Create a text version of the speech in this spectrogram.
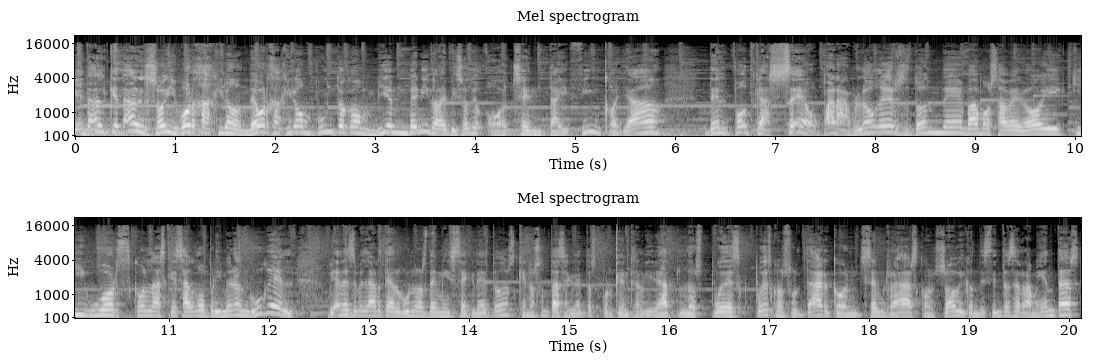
¿Qué tal? ¿Qué tal? Soy Borja Girón de borjagirón.com. Bienvenido al episodio 85 ya del podcast SEO para bloggers donde vamos a ver hoy keywords con las que salgo primero en Google. Voy a desvelarte algunos de mis secretos, que no son tan secretos porque en realidad los puedes, puedes consultar con SEMrush, con Show y con distintas herramientas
